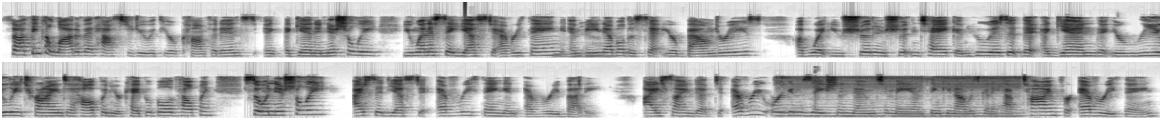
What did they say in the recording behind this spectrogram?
So I think a lot of it has to do with your confidence. Again, initially, you want to say yes to everything mm, and being able to set your boundaries of what you should and shouldn't take and who is it that again that you're really trying to help and you're capable of helping. So initially, I said yes to everything and everybody. I signed up to every organization known to man, thinking I was going to have time for everything.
